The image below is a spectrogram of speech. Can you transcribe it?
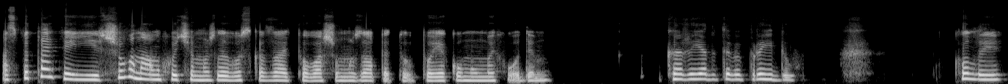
А спитайте її, що вона вам хоче, можливо, сказати по вашому запиту, по якому ми ходимо? Каже, я до тебе прийду. Коли?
